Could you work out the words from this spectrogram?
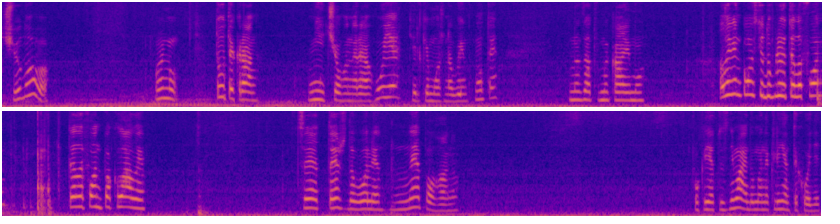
Чудово. Ой, ну, тут екран нічого не реагує, тільки можна вимкнути. Назад вмикаємо. Але він повністю дублює телефон. Телефон поклали. Це теж доволі непогано. Поки я тут знімаю, до мене клієнти ходять.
